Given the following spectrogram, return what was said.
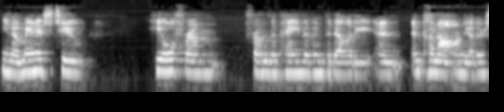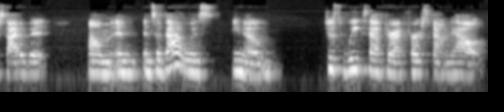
you know managed to heal from from the pain of infidelity and and come out on the other side of it um, and and so that was you know just weeks after i first found out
